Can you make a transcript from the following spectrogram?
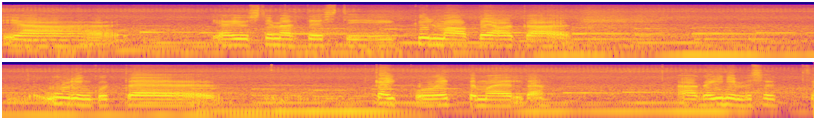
ja, ja just nimelt tõesti külma peaga uuringute käiku ette mõelda. aga inimesed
